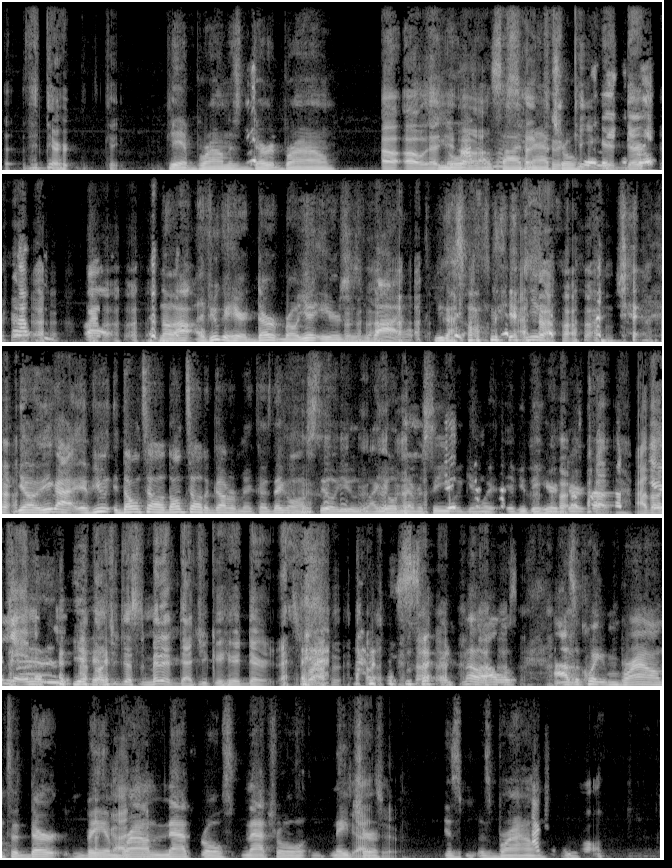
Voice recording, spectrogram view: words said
the, the dirt. Okay. Yeah, brown is dirt brown. Oh, oh, that, Noise oh, outside natural. dirt. No, I, if you can hear dirt, bro, your ears is wild. You got something. you, yo, you got. If you don't tell, don't tell the government because they're gonna steal you. Like you'll never see you again with, if you can hear dirt. I thought you, In I thought you just admitted that you could hear dirt. That's right. no, I was I was equating brown to dirt, being Gotcha. brown natural natural nature Gotcha. is is brown.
